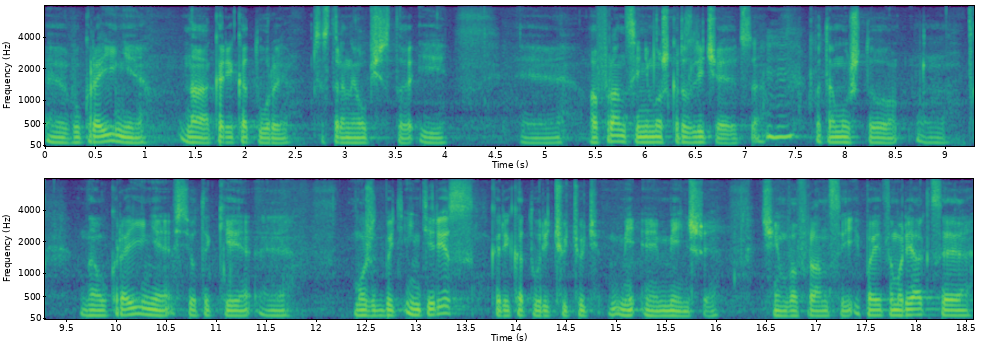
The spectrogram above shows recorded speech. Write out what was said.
э, в Украине на карикатуры со стороны общества и э, во Франции немножко различаются, потому что м, на Украине все-таки может быть интерес к карикатуре чуть-чуть э, меньше, чем во Франции, и поэтому реакция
